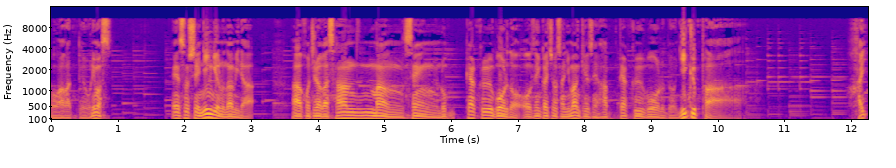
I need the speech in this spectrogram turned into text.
上がっております。えー、そして人魚の涙。あこちらが3万1600ゴールド。前回調査2万9800ゴールド。肉パー。はい。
